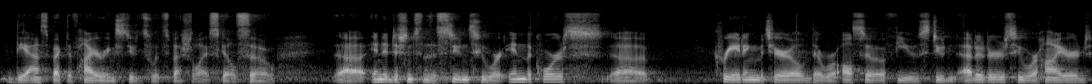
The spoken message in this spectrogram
the aspect of hiring students with specialized skills. So uh, in addition to the students who were in the course uh, creating material, there were also a few student editors who were hired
